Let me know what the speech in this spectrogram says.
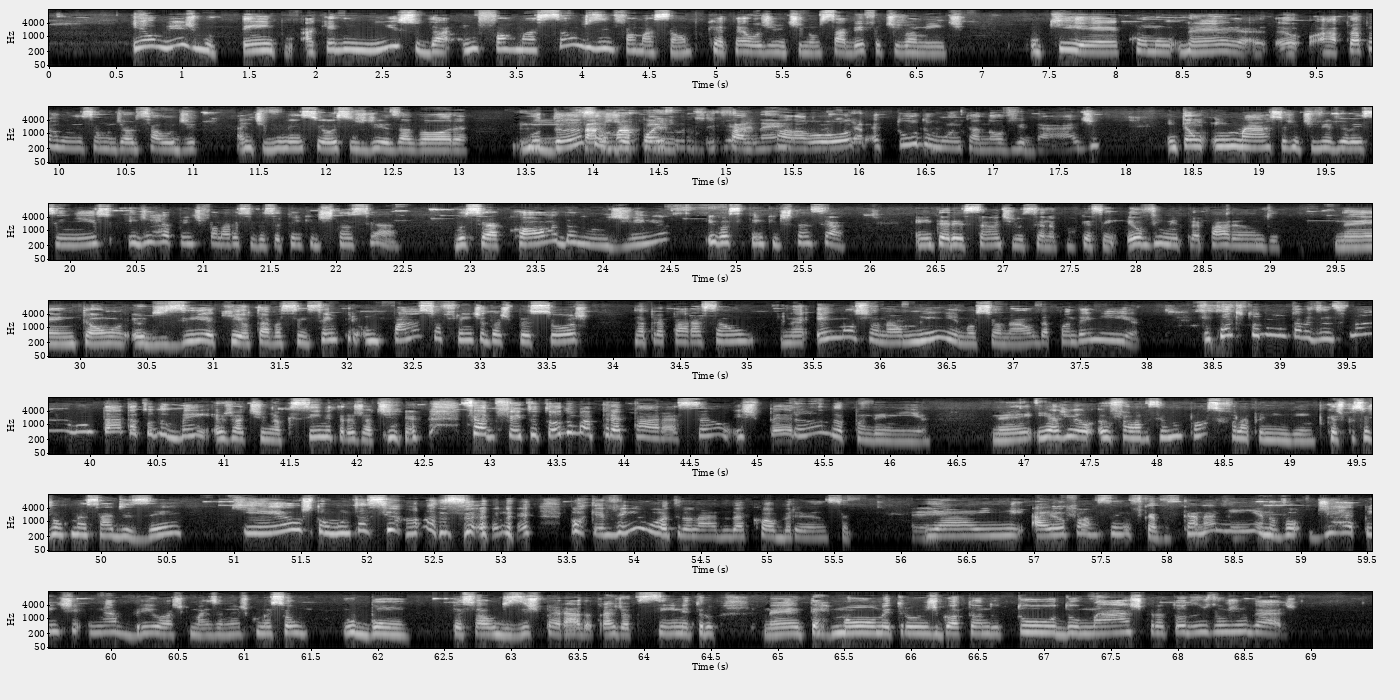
E, ao mesmo tempo, aquele início da informação-desinformação, porque até hoje a gente não sabe efetivamente o que é, como né, a própria Organização Mundial de Saúde, a gente vivenciou esses dias agora, mudanças de opinião, dia, fala, né? fala outro, é tudo muita novidade. Então, em março, a gente viveu esse início e, de repente, falaram assim, você tem que distanciar. Você acorda num dia e você tem que distanciar. É interessante, Luciana, porque assim, eu vim me preparando, né? Então eu dizia que eu estava assim sempre um passo à frente das pessoas na preparação né, emocional, minha emocional da pandemia. Enquanto todo mundo estava dizendo assim, não, não tá, tá tudo bem. Eu já tinha oxímetro, eu já tinha, sabe, feito toda uma preparação esperando a pandemia. Né? E eu, eu falava assim, eu não posso falar para ninguém, porque as pessoas vão começar a dizer que eu estou muito ansiosa, né? Porque vem o outro lado da cobrança. É. E aí, aí eu falo assim, eu ficar, vou ficar na minha, não vou. De repente, em abril, acho que mais ou menos, começou o boom. O pessoal desesperado atrás de oxímetro, né, termômetro, esgotando tudo, máscara, todos os lugares.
